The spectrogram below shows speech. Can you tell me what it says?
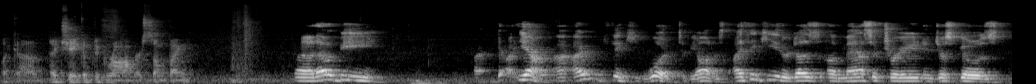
like a, a Jacob Degrom or something. Uh, that would be, uh, yeah, I, I think he would, to be honest. I think he either does a massive trade and just goes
